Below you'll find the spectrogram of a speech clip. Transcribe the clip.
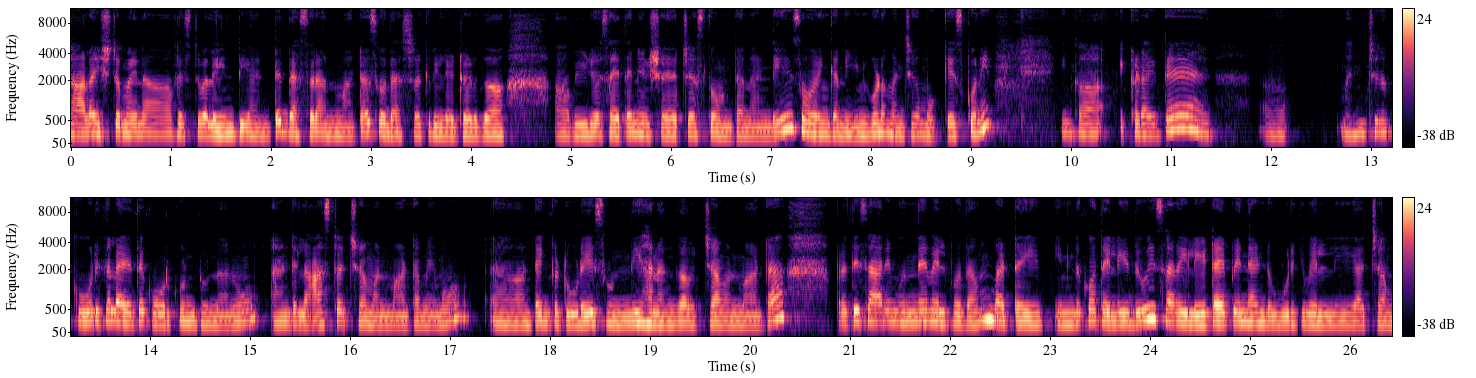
చాలా ఇష్టమైన ఫెస్టివల్ ఏంటి అంటే దసరా అనమాట సో దసరాకి రిలేటెడ్గా వీడియోస్ అయితే నేను షేర్ చేస్తూ ఉంటానండి. సో ఇంకా నేను కూడా మంచిగా మొక్కేసుకొని ఇంకా ఇక్కడైతే మంచిగా కోరికలు అయితే కోరుకుంటున్నాను. అంటే లాస్ట్ వచ్చామన్నమాట మేము. అంటే ఇంకా టూ డేస్ ఉంది అనంగా వచ్చామన్నమాట. ప్రతిసారి ముందే వెళ్ళిపోదాం బట్ ఎందుకో తెలియదు ఈసారి లేట్ అయిపోయింది అండ్ ఊరికి వెళ్ళి వచ్చాం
